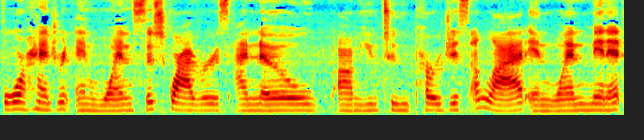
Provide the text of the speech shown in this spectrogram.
401 subscribers. I know um, YouTube purges a lot. In one minute,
